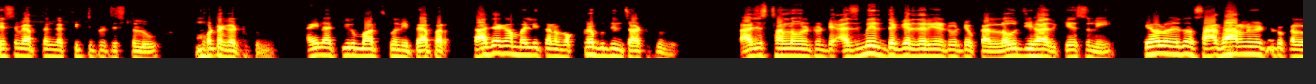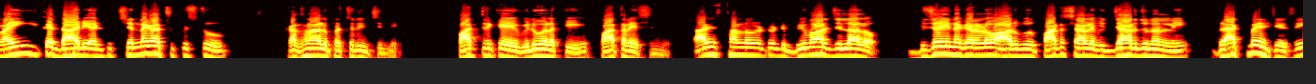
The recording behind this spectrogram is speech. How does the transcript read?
దేశవ్యాప్తంగా కీర్తి ప్రతిష్టలు మూటగట్టుకుంది. అయినా తీరు మార్చుకుని పేపర్ తాజాగా మళ్ళీ తన వక్రబుద్ధిని చాటుకుంది. రాజస్థాన్లో ఉన్నటువంటి అజ్మీర్ దగ్గర జరిగినటువంటి ఒక లవ్ జిహాద్ కేసుని కేవలం ఏదో సాధారణమైనటువంటి ఒక లైంగిక దాడి అంటూ చిన్నగా చూపిస్తూ కథనాలు ప్రచురించింది. పాత్రికేయ విలువలకి పాతలేసింది. రాజస్థాన్లో ఉన్నటువంటి బీవార్ జిల్లాలో విజయనగర్లో ఆరుగురు పాఠశాల విద్యార్థులని బ్లాక్మెయిల్ చేసి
